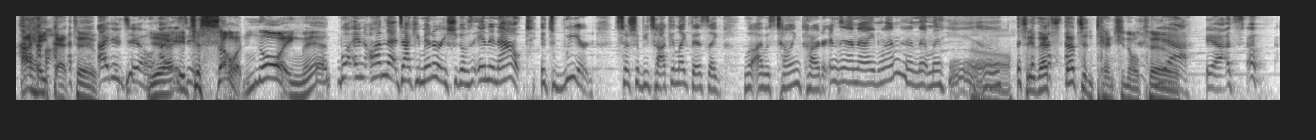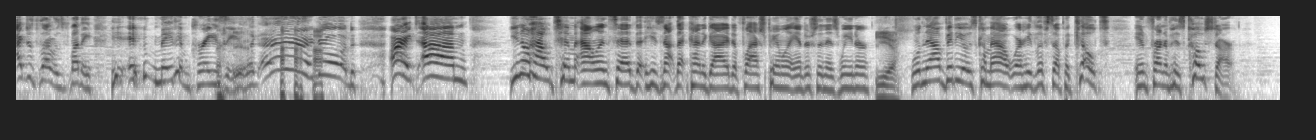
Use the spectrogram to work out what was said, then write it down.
I hate that too. I do too. yeah, do it's too. just so annoying, man. Well, and on that documentary, she goes in and out. It's weird. So she'll be talking like this, like, "Well, I was telling Carter, and then I went and then my heel." See, that's that's intentional too. Yeah, yeah. So I just thought it was funny. He, it made him crazy. He like, "Oh, God." All right. Um, you know how Tim Allen said that he's not that kind of guy to flash Pamela Anderson as wiener. Yeah. Well, now videos come out where he lifts up a kilt in front of his co-star.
